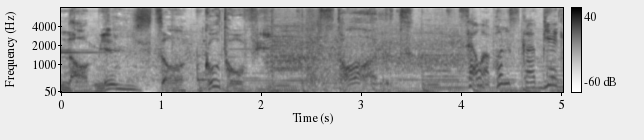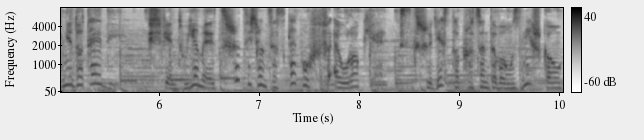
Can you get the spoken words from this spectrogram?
Na miejsca gotowi. Start! Cała Polska biegnie do Teddy. Świętujemy 3000 sklepów w Europie z 30% zniżką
